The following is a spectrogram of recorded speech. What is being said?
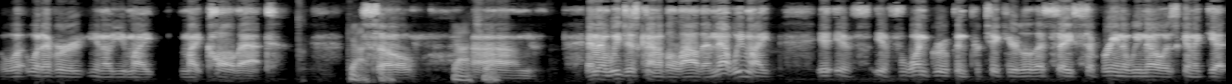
whatever you know you might might call that. Gotcha. So, gotcha. Um, and then we just kind of allow them. Now we might, if if one group in particular, let's say Sabrina, we know is going to get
